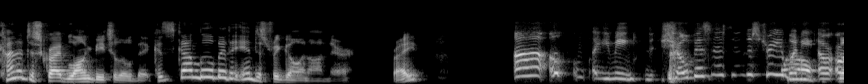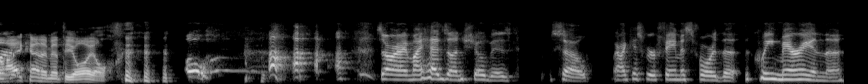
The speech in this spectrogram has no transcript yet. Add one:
Kind of describe Long Beach a little bit cuz it's got a little bit of industry going on there, right? Uh, oh, oh, you mean show business industry? What? you, or, or, no, I kind of meant the oil. oh, sorry, my head's on showbiz. So I guess we are famous for the, the Queen Mary and the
